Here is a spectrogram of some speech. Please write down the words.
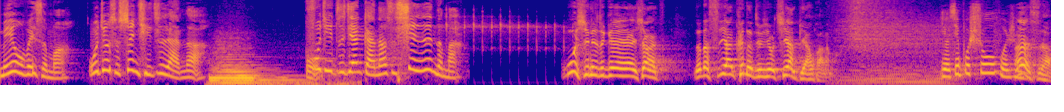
没有为什么，我就是顺其自然的。夫妻之间感到是信任的嘛。我心里这个想，那段时间可能就有起现变化了嘛。有些不舒服是吗？哎，是啊。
